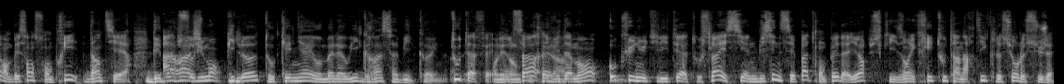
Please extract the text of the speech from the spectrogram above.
en baissant son prix d'un tiers. Des barrages Absolument. pilotes au Kenya et au Malawi grâce à Bitcoin. Tout à fait. On est dans ça, évidemment, aucune utilité à tout cela. Et CNBC ne s'est pas trompé d'ailleurs, puisqu'ils ont écrit tout un article sur le sujet.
